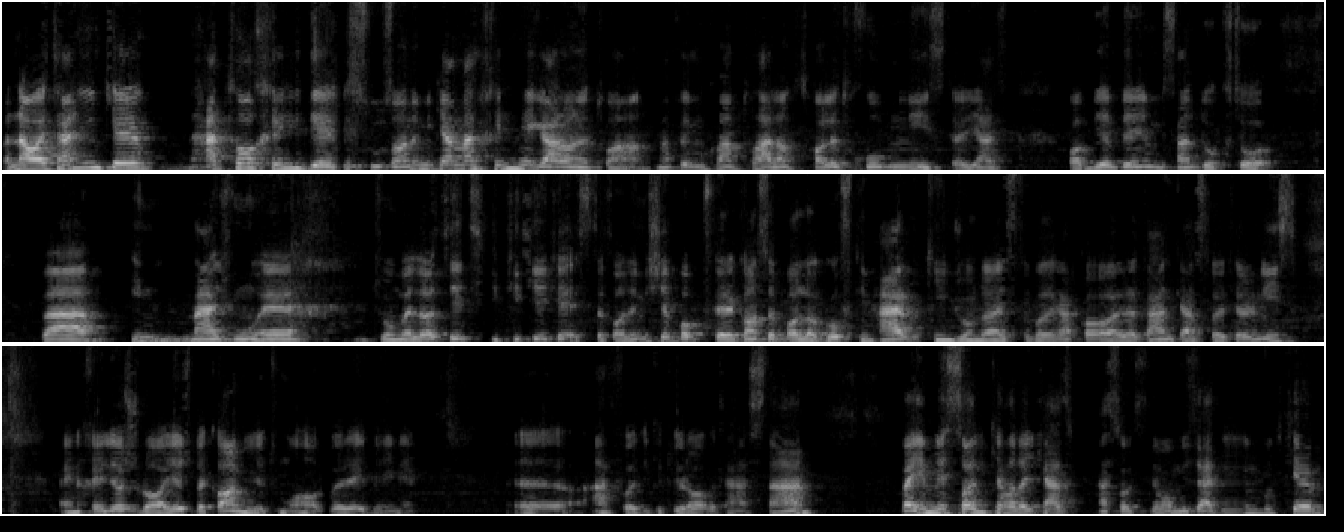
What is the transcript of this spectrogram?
و نهایتا این که حتی خیلی دلسوزانه میگن من خیلی نگران تو هم من فکر می‌کنم تو الان حالت خوب نیست. داری از بیا بریم مثلا دکتر. و این مجموعه جملات تیپیکیه که استفاده میشه. با فرکانس بالا گفتیم هر کی این جمله استفاده کرد قاعدتا گسلایتر نیست این خیلی هاش رایج به کار میره تو محاوره بین افرادی که توی رابطه هستن. و یه مثالی که حالا یکی از اساتید ما می‌زد این بود که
